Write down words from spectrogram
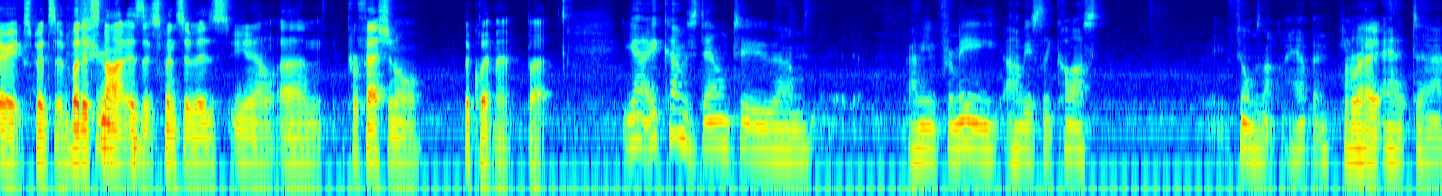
very expensive, but it's Sure. not as expensive as you know um, professional equipment. But yeah, it comes down to, um, I mean, for me, obviously, cost. Film's not going to happen. Right. At uh,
